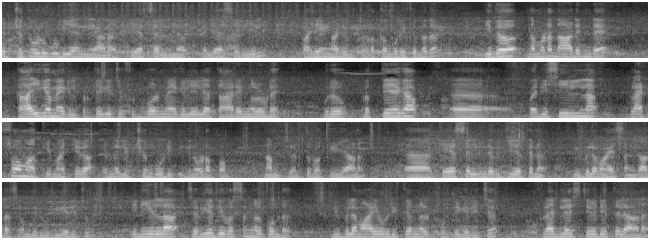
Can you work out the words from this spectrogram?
ലക്ഷ്യത്തോടു കൂടി തന്നെയാണ് കെ എസ് എല്ലിന് കല്യാശ്ശേരിയിൽ പഴയങ്ങാടിയിൽ തുടക്കം കുറിക്കുന്നത്. ഇത് നമ്മുടെ നാടിന്റെ കായിക മേഖല പ്രത്യേകിച്ച് ഫുട്ബോൾ മേഖലയിലെ താരങ്ങളുടെ ഒരു പ്രത്യേക പരിശീലന പ്ലാറ്റ്ഫോമാക്കി മാറ്റുക എന്ന ലക്ഷ്യം കൂടി ഇതിനോടൊപ്പം നാം ചേർത്ത് വെക്കുകയാണ്. കെ എസ് എല്ലിന്റെ വിജയത്തിന് വിപുലമായ സംഘാടക സമിതി രൂപീകരിച്ചു. ഇനിയുള്ള ചെറിയ ദിവസങ്ങൾ കൊണ്ട് വിപുലമായ ഒരുക്കങ്ങൾ പൂർത്തീകരിച്ച് ഫ്ലഡ് ലൈറ്റ് സ്റ്റേഡിയത്തിലാണ്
